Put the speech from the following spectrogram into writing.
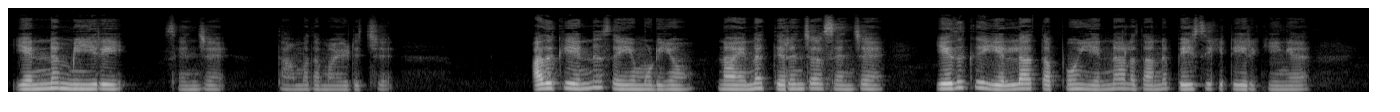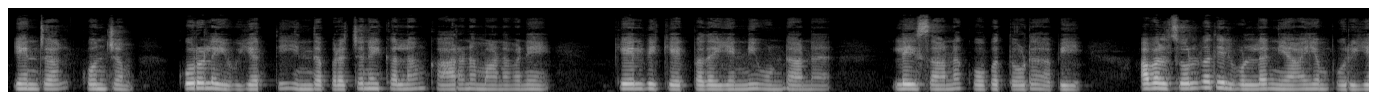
என்ன மீறி செஞ்சேன்? தாமதமாயிடுச்சு. அதுக்கு என்ன செய்ய முடியும்? நான் என்ன தெரிஞ்சா செஞ்சேன்? எதுக்கு எல்லா தப்பும் என்னால தானே பேசிக்கிட்டே இருக்கீங்க? என்றால் கொஞ்சம் குரலை உயர்த்தி இந்த பிரச்சனைக்கெல்லாம் காரணமானவனே கேள்வி கேட்பதை எண்ணி உண்டான லேசான கோபத்தோடு அபி அவள் சொல்வதில் உள்ள நியாயம் புரிய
